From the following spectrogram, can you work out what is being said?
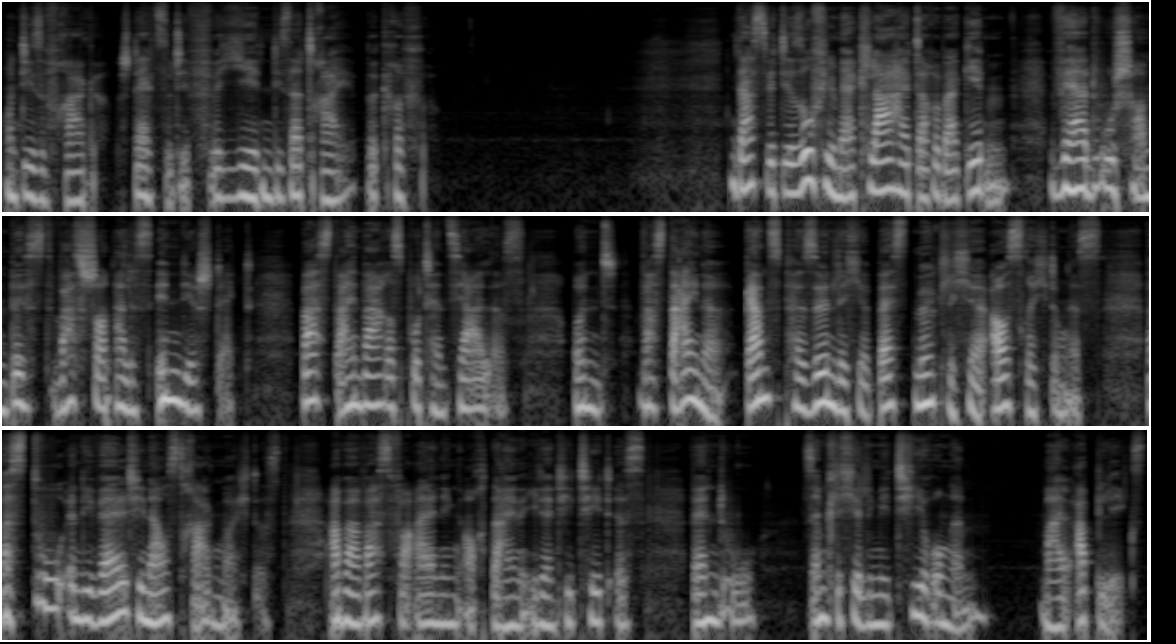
Und diese Frage stellst du dir für jeden dieser drei Begriffe. Das wird dir so viel mehr Klarheit darüber geben, wer du schon bist, was schon alles in dir steckt, was dein wahres Potenzial ist und was deine ganz persönliche, bestmögliche Ausrichtung ist, was du in die Welt hinaustragen möchtest, aber was vor allen Dingen auch deine Identität ist, wenn du sämtliche Limitierungen mal ablegst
